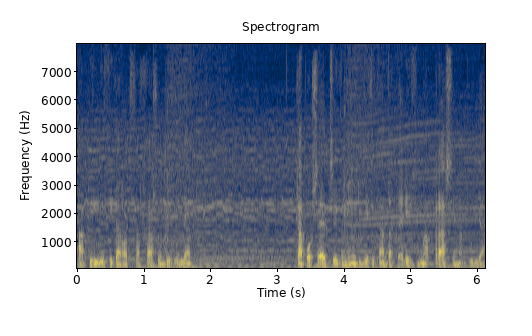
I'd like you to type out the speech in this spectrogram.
απειλήθηκαν ότι θα χάσουν τη δουλειά του. Κάπως έτσι δημιουργήθηκαν τα περίφημα πράσινα πουλιά.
